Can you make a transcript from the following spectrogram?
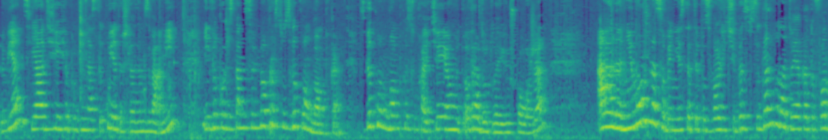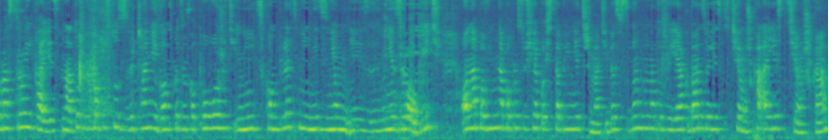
więc ja dzisiaj się pogimnastykuję też razem z Wami i wykorzystamy sobie po prostu zwykłą gąbkę. Zwykłą gąbkę, słuchajcie, ja ją od razu tutaj już położę. Ale nie można sobie niestety pozwolić, bez względu na to, jaka to forma stroika jest, na to, żeby po prostu zwyczajnie gąbkę tylko położyć i nic, kompletnie nic z nią nie, nie zrobić. Ona powinna po prostu się jakoś stabilnie trzymać i bez względu na to, że jak bardzo jest ciężka, a jest ciężka,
